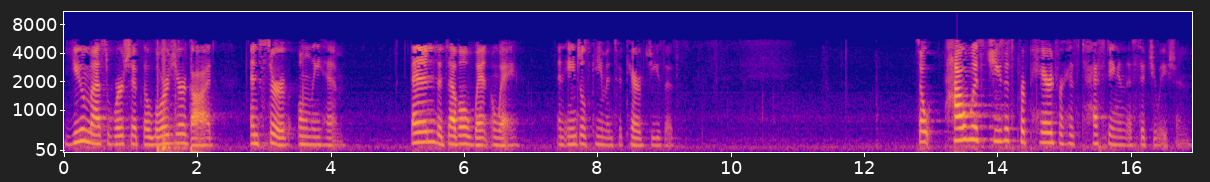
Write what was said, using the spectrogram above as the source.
You must worship the Lord your God and serve only him. Then the devil went away, and angels came and took care of Jesus. So, how was Jesus prepared for his testing in this situation?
